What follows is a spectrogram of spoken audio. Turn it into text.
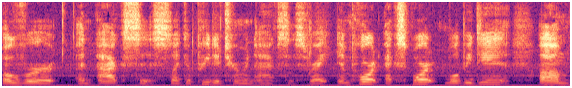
over an axis, like a predetermined axis, right? Import, export will be de um,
